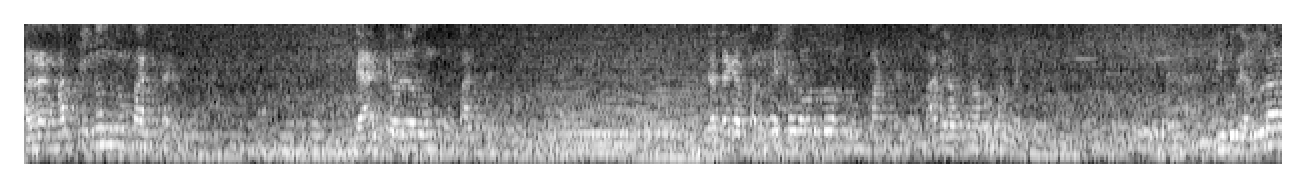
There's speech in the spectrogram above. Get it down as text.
ಅದ್ರಾಗ ಮತ್ತೆ ಇನ್ನೊಂದು ಗುಂಪು ಆಗ್ತಾ ಇದೆ. ಜಾರಕಿಹೊಳಿ ಅವ್ರ ಒಂದು ಗುಂಪು ಆಗ್ತಾ ಇದೆ. ಜೊತೆಗೆ ಪರಮೇಶ್ವರ್ ಅವ್ರದ್ದು ಒಂದು ಗುಂಪು ಮಾಡ್ತಾ ಇದ್ದಾರೆ ಮಾದೇವಪ್ಪನವರು ಪರಮೇಶ್ವರ್. ಇವರೆಲ್ಲರ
